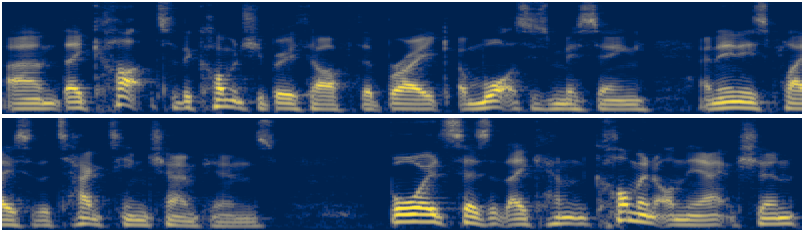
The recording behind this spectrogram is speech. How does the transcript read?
Um, they cut to the commentary booth after the break, and Watts is missing, and in his place are the tag team champions. Boyd says that they can comment on the action,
